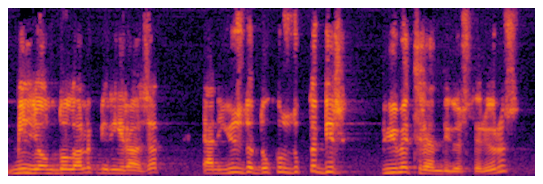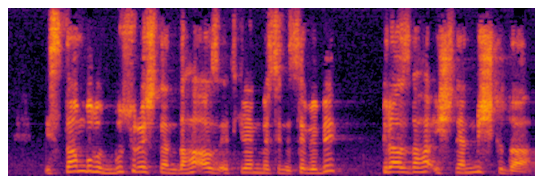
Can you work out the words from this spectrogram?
milyon dolarlık bir ihracat. Yani %9'lukta bir büyüme trendi gösteriyoruz. İstanbul'un bu süreçten daha az etkilenmesinin sebebi biraz daha işlenmiş gıda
